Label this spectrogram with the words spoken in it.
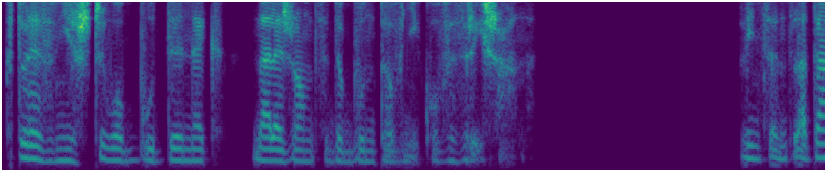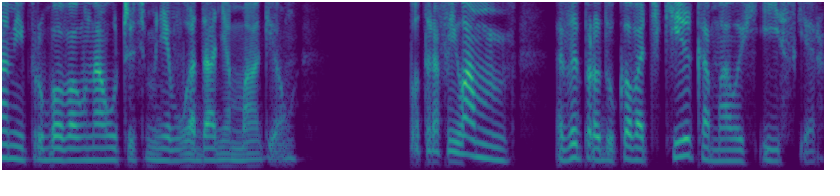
które zniszczyło budynek należący do buntowników z Rishan. Vincent latami próbował nauczyć mnie władania magią. Potrafiłam wyprodukować kilka małych iskier,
